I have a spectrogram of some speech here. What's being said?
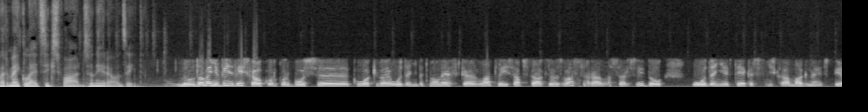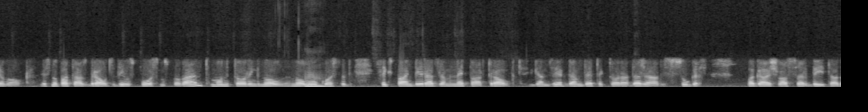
var meklēt sikspāņus un ieraudzīt? Nu, no viņi vis, vis kaut kur, kur būs uh, koki vai ūdeņi, bet man liekas, ka Latvijas apstākļos vasarā, vasaras vidū, ūdeņi ir tie, kas viņus kā magnēts pievelk. Es nu patās braucu divus posmus pa ventu monitoringu nol, nolūkos, mm. tad sikspāņi bija redzami nepārtraukti. Gan dzirdam detektorā dažādas sugas. Pagājuši vasar bija tā,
